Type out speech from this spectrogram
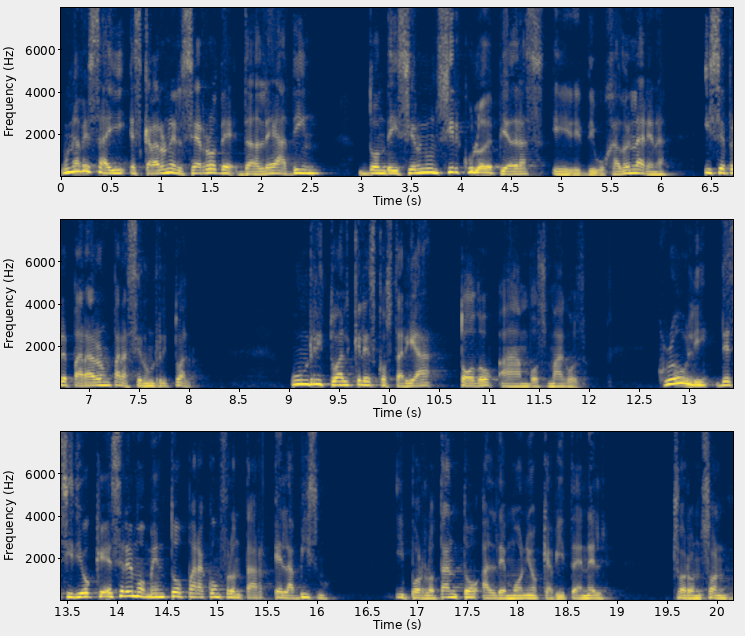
Una vez ahí, escalaron el cerro de Daleadin, donde hicieron un círculo de piedras y dibujado en la arena y se prepararon para hacer un ritual. Un ritual que les costaría todo a ambos magos. Crowley decidió que ese era el momento para confrontar el abismo y por lo tanto al demonio que habita en él, Choronzón.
